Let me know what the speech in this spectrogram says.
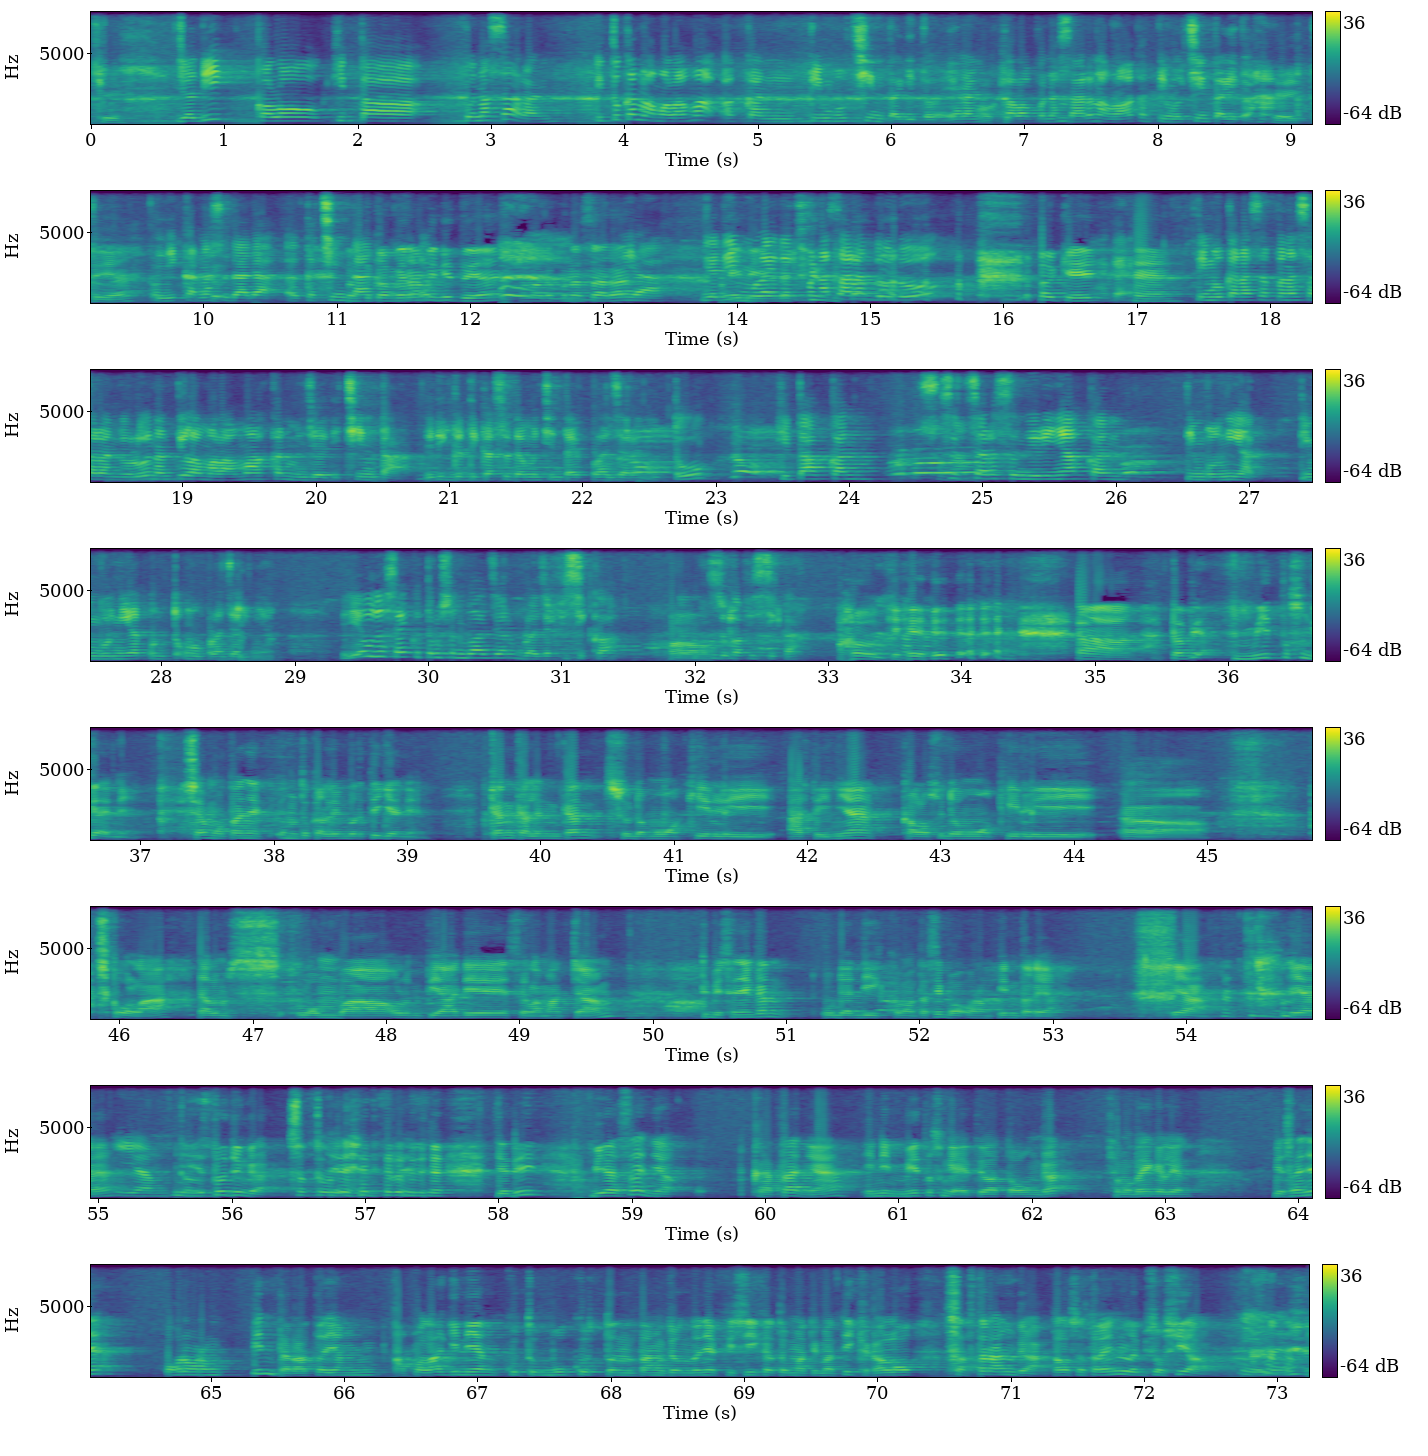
Oke. Jadi kalau kita penasaran, itu kan lama-lama akan timbul cinta gitu ya kan. Oke. Kalau penasaran lama-lama akan timbul cinta gitu. Ha. Ya itu ya. Jadi karena sudah ada eh, kecintaan. Untuk kameramen itu ya, kalau ada penasaran. Iya. Jadi ini, mulai dari cinta. penasaran dulu. Oke. Oke. Eh, Timbulkan rasa penasaran dulu, nanti lama-lama akan menjadi cinta. Jadi ketika sudah mencintai pelajaran itu, kita akan secara sendirinya akan timbul niat, timbul niat untuk mempelajarinya. Jadi ya udah saya keterusan belajar, belajar fisika dan Oh. suka fisika. Oke. nah, tapi mitos nggak nih? Saya mau tanya untuk kalian bertiga nih. Kan kalian kan sudah mewakili, artinya kalau sudah mewakili eh, sekolah dalam lomba, olimpiade segala macam, itu biasanya kan udah dikonotasi bahwa orang pintar ya. Ya, ya. Iya, betul. Setuju nggak? Setuju. Jadi biasanya katanya ini mitos nggak itu atau enggak? Saya mau tanya kalian. Biasanya orang-orang pintar atau yang apalagi nih yang kutub buku tentang contohnya fisika atau matematika kalau sastra enggak kalau sastra ini lebih sosial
